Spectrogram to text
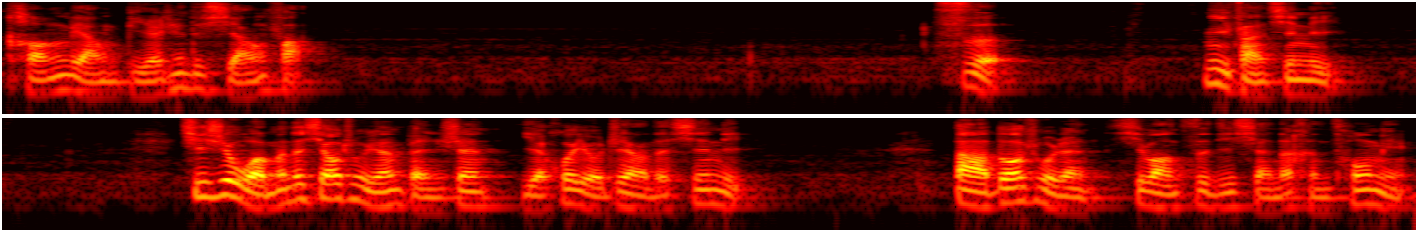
衡量别人的想法。四，逆反心理。其实我们的销售员本身也会有这样的心理。大多数人希望自己显得很聪明，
